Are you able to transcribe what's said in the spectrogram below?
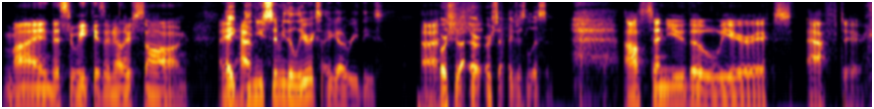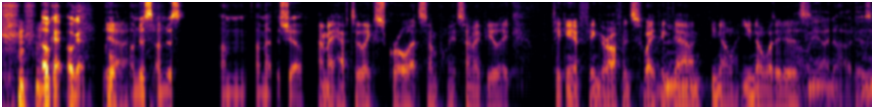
mine this week is another song. I hey have, can you send me the lyrics i gotta read these uh, or should i or, or should i just listen I'll send you the lyrics after. okay okay cool Yeah. i'm just i'm just i'm i'm at the show I might have to like scroll at some point, so I might be like taking a finger off and swiping down. You know, you know what it is. oh yeah i know how it is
